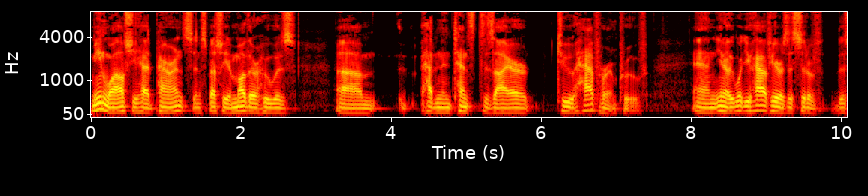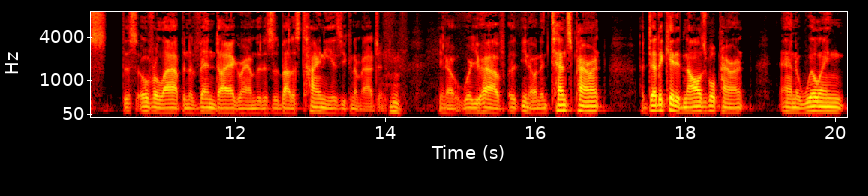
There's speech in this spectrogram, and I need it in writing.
meanwhile, she had parents, and especially a mother who was um, had an intense desire to have her improve. And you know what you have here is this sort of this this overlap in a Venn diagram that is about as tiny as you can imagine. Hmm. You know, where you have a, you know an intense parent, a dedicated, knowledgeable parent, and a willing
